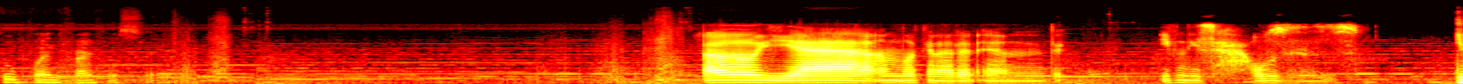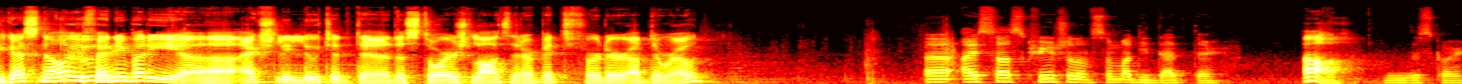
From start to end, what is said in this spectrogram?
Two point five will save. Oh yeah, I'm looking at it, and even these houses. Do you guys know if anybody uh, actually looted the, the storage lots that are a bit further up the road? Uh, I saw a screenshot of somebody dead there Oh, in Discord.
